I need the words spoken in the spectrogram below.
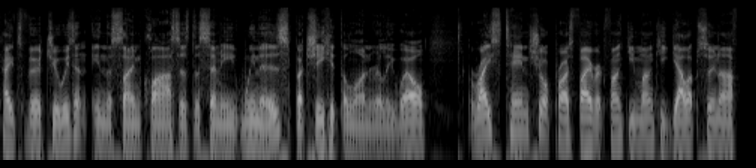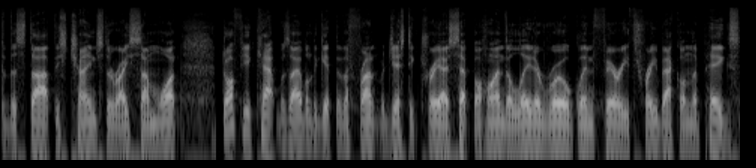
Kate's Virtue isn't in the same class as the semi winners, but she hit the line really well. Race 10, short price favourite Funky Monkey Gallop soon after the start. This changed the race somewhat. Doff Your Cap was able to get to the front. Majestic Trio sat behind the leader. Royal Glen Ferry, three back on the pegs.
